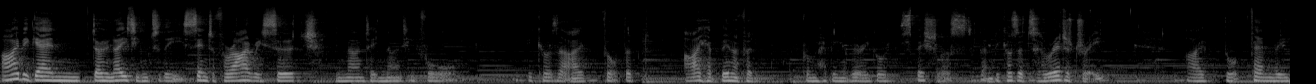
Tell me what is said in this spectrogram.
I began donating to the Centre for Eye Research in 1994 because I felt that I had benefited from having a very good specialist, and because it's hereditary, I thought family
